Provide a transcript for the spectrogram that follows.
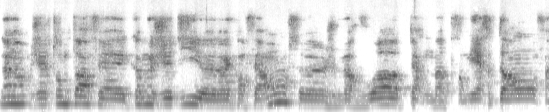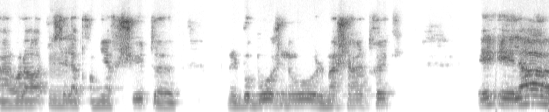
Non, non, j'y retourne pas. Enfin, comme je dis euh, dans les conférences, euh, je me revois perdre ma première dent. Enfin, voilà, tu mm. sais, la première chute, euh, le bobo au genou, le machin, le truc. Et, et là,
